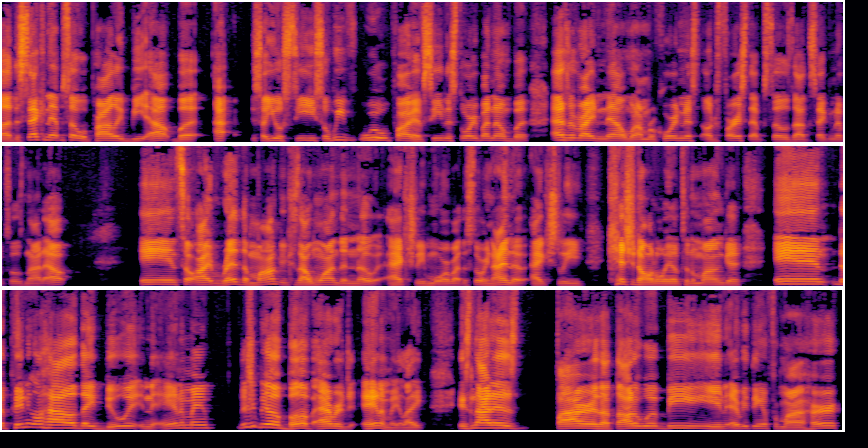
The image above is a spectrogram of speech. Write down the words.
uh the second episode will probably be out, but I so you'll see. So we we will probably have seen the story by now. But as of right now, when I'm recording this, oh, the first episode's out, the second episode's not out. And so I read the manga because I wanted to know actually more about the story. And I ended up actually catching all the way up to the manga. And depending on how they do it in the anime, this should be above average anime. Like it's not as fire as I thought it would be and everything from my heard,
